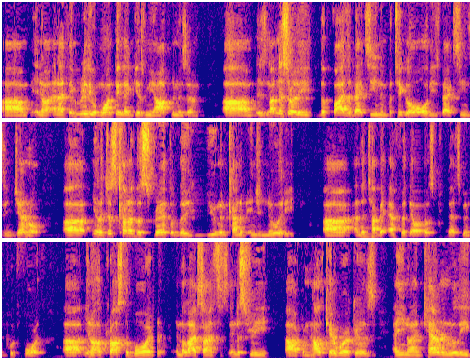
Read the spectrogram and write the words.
Um, you know, and I think really one thing that gives me optimism um, is not necessarily the Pfizer vaccine in particular, or all these vaccines in general. Uh, you know, just kind of the strength of the human kind of ingenuity uh, and the type of effort that was that's been put forth. Uh, you know, across the board in the life sciences industry, from healthcare workers and you know, and Karen, really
